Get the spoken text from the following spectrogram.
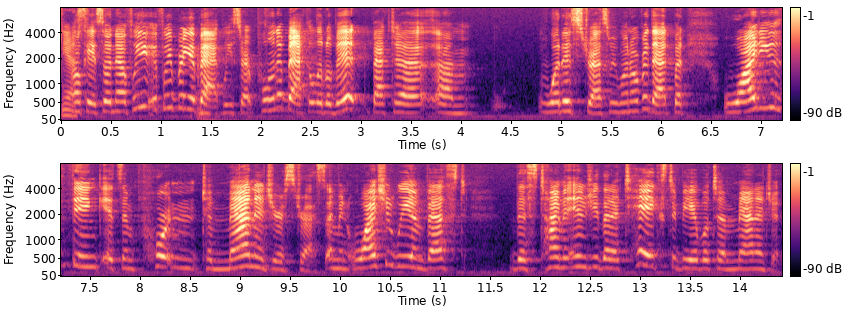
Yes Okay, so now if we if we bring it back, we start pulling it back a little bit, back to um, what is stress. We went over that, but why do you think it's important to manage your stress? I mean, why should we invest this time and energy that it takes to be able to manage it?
